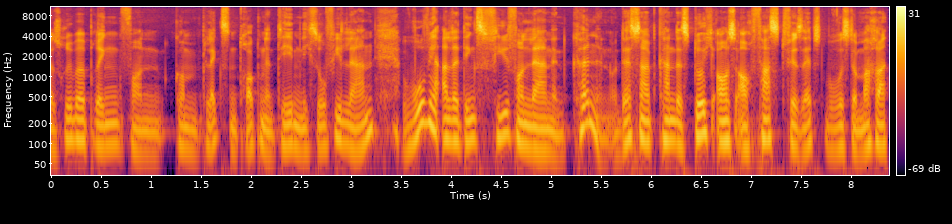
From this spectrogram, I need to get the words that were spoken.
das Rüberbringen von komplexen, trockenen Themen nicht so viel lernen, wo wir allerdings viel von lernen können. Und deshalb kann das durchaus auch fast für selbstbewusste Macher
